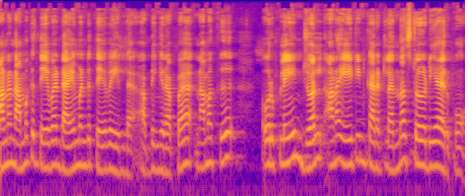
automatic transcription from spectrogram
ஆனால் நமக்கு தேவை டைமண்டு தேவையில்லை அப்படிங்கிறப்ப நமக்கு ஒரு பிளெயின் ஜுவல் ஆனால் எயிட்டீன் கேரட்டில் இருந்தால் ஸ்டர்டியாக இருக்கும்.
